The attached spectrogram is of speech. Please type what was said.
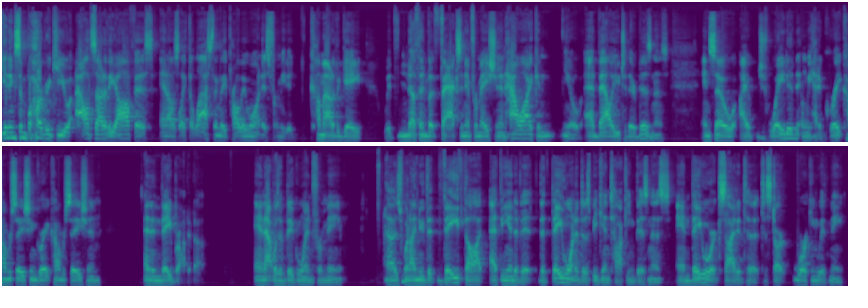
getting some barbecue outside of the office. And I was like, the last thing they probably want is for me to come out of the gate with nothing but facts and information and how I can, you know, add value to their business. And so I just waited and we had a great conversation, great conversation. And then they brought it up. And that was a big win for me. uh, is when I knew that they thought at the end of it that they wanted to begin talking business and they were excited to, to start working with me.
